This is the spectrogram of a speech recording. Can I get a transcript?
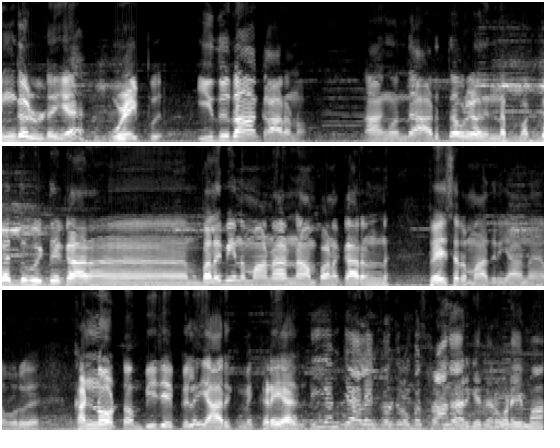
எங்களுடைய உழைப்பு. இதுதான் காரணம். நாங்கள் வந்து அடுத்தவர்கள் இந்த பக்கத்து வீட்டுக்காரன் பலவீனமானா நான் பணக்காரன் பேசுகிற மாதிரியான ஒரு கண்ணோட்டம் பிஜேபியில் யாருக்குமே கிடையாது. டிஎம்கே அலைன்ஸ் வந்து ரொம்ப ஸ்ட்ராங்கா இருக்கே சார் உடையுமா?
